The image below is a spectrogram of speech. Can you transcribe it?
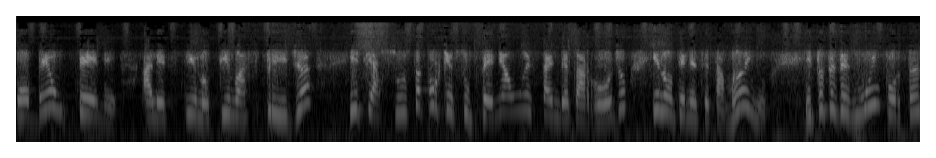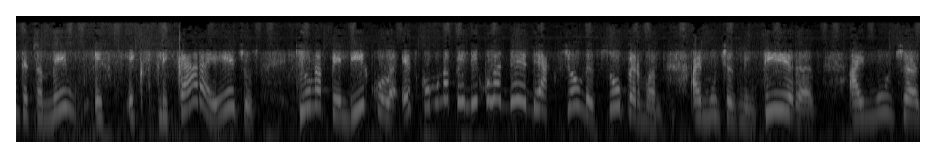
Ou vê um pene al estilo Tino Aspridia, y se asusta porque su pene aún está en desarrollo y no tiene ese tamaño. Entonces es muy importante también es explicar a ellos que una película es como una película de, de acción de Superman. Hay muchas mentiras, hay muchas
